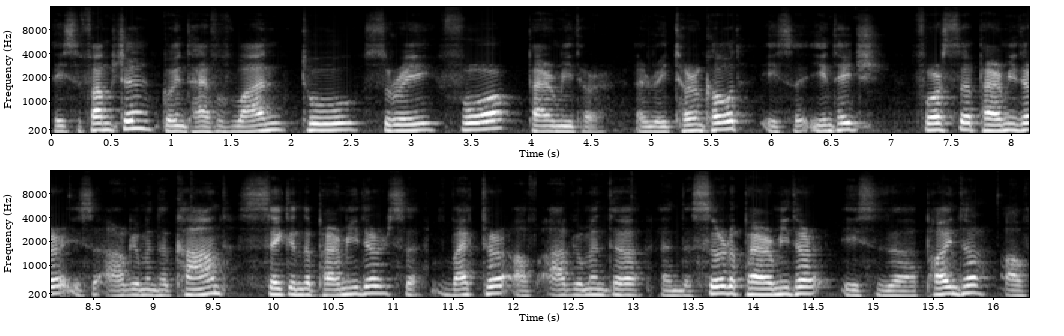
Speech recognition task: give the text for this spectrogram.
This function going to have one, two, three, four parameter. Return code is integer. First parameter is argument count. Second parameter is vector of argument. And the third parameter is the pointer of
